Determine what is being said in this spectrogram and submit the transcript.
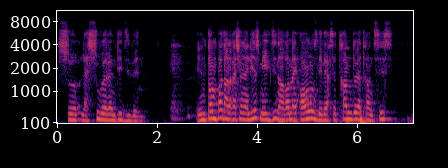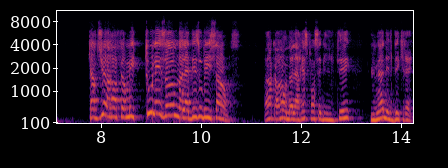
sur la souveraineté divine. Il ne tombe pas dans le rationalisme, mais il dit dans Romains 11, les versets 32 à 36, Car Dieu a renfermé tous les hommes dans la désobéissance. Hein, encore là, on a la responsabilité humaine et le décret.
